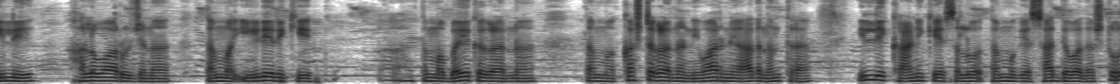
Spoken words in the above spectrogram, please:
ಇಲ್ಲಿ ಹಲವಾರು ಜನ ತಮ್ಮ ಈಡೇರಿಕೆ ತಮ್ಮ ಬಯಕೆಗಳನ್ನು, ತಮ್ಮ ಕಷ್ಟಗಳನ್ನು ನಿವಾರಣೆ ಆದ ನಂತರ ಇಲ್ಲಿ ಕಾಣಿಕೆ ಸಲ್ಲುವ ತಮಗೆ ಸಾಧ್ಯವಾದಷ್ಟು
